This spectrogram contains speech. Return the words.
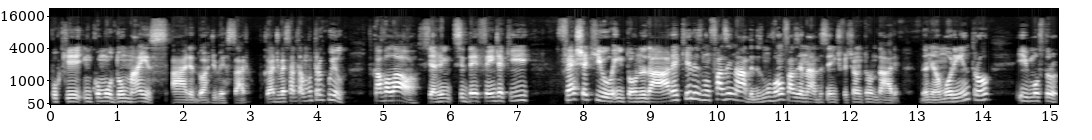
porque incomodou mais a área do adversário, porque o adversário tá muito tranquilo. Ficava lá, ó, se a gente se defende aqui, fecha aqui o entorno da área que eles não fazem nada, eles não vão fazer nada se a gente fechar o entorno da área. Daniel Morim entrou e mostrou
